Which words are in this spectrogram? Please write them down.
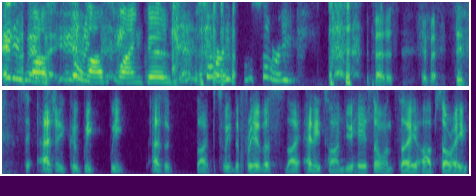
Anywhere Bus, bus wankers. I'm sorry. I'm sorry. in fairness, if it, since si- actually, could we we as a like between the three of us, like anytime you hear someone say, "I'm sorry,"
